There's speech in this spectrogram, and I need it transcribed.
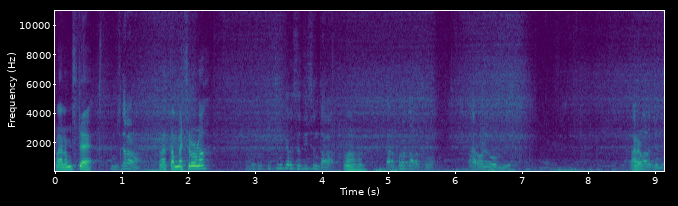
ಅಣ್ಣ ನಮಸ್ತೆ. ನಮಸ್ಕಾರ ಅಣ್ಣ. ಅಣ್ಣ ತಮ್ಮ ಹೆಸರು ಅಣ್ಣ? ನಮ್ಮ ಹೆಸರು ಕಿಚ್ಚನಕೆರೆ ಸತೀಶ್ ಅಂತ. ಹಾಂ ಹಾಂ. ಕನಕಪುರ ತಾಲೂಕು ಕಾರವಳ್ಳಿ ಹೋಗ್ಲಿ ರಾಮನಗರ ಜಿಲ್ಲೆ.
